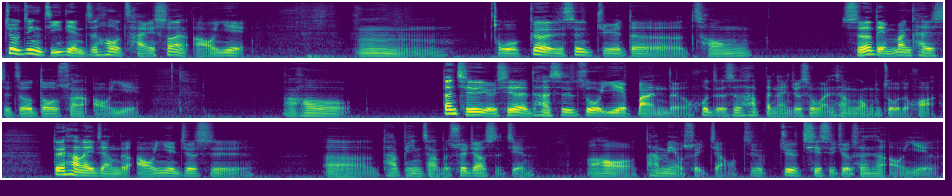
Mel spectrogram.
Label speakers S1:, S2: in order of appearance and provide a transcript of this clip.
S1: 究竟几点之后才算熬夜？嗯我个人是觉得从十二点半开始之后都算熬夜。然后但其实有些人他是做夜班的或者是他本来就是晚上工作的话对他来讲的熬夜就是呃他平常的睡觉时间然后他没有睡觉就就其实就算是熬夜了。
